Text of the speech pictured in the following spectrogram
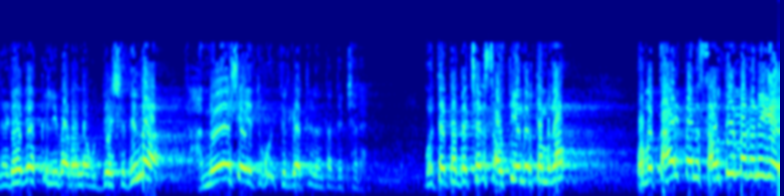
ನಡೆಯದೇ ಕಲಿಬಾರ್ದು ಅನ್ನೋ ಉದ್ದೇಶದಿಂದ ಹಮೇಶ ಎತ್ಕೊಂಡು ಅಂತ ಅಧ್ಯಕ್ಷರೇ. ಗೊತ್ತಾಯ್ತು ಅಧ್ಯಕ್ಷರ ಸೌತಿ ಅಂದ್ರೆ ತಮಗ ಒಬ್ಬ ತಾಯಿ ತನ್ನ ಸೌತಿ ಮಗನಿಗೆ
